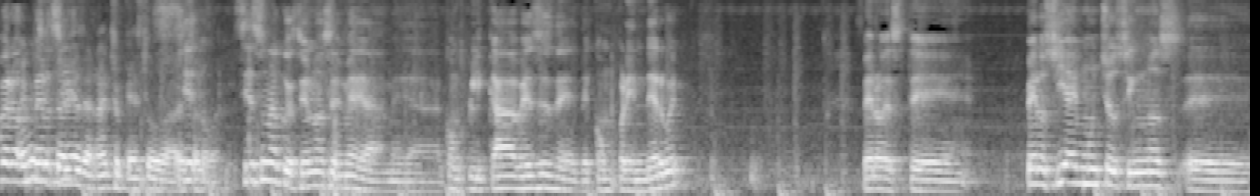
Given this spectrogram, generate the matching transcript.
pero- hay muchas pero sí. historias de rancho que esto, Sí, esto no va. sí es una cuestión, no sé, media, media complicada a veces de, de comprender, güey. Pero este, pero sí hay muchos signos eh,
